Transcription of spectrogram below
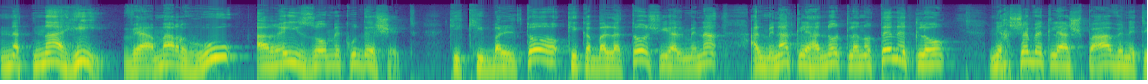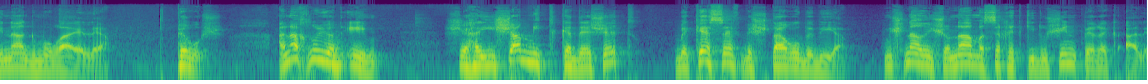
נתנה היא ואמר הוא, הרי זו מקודשת. כי קיבלתו, כי קבלתו שהיא על מנת, על מנת להנות לנותנת לו, נחשבת להשפעה ונתינה גמורה אליה. פירוש, אנחנו יודעים שהאישה מתקדשת בכסף, בשטר ובביאה. משנה ראשונה, מסכת קידושין, פרק א'.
